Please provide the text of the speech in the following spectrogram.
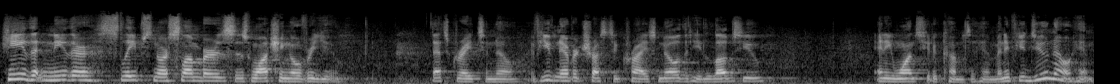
He that neither sleeps nor slumbers is watching over you. That's great to know. If you've never trusted Christ, know that he loves you and he wants you to come to him. And if you do know him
